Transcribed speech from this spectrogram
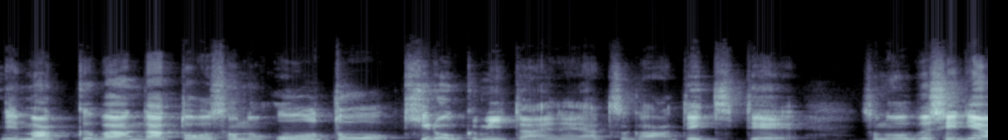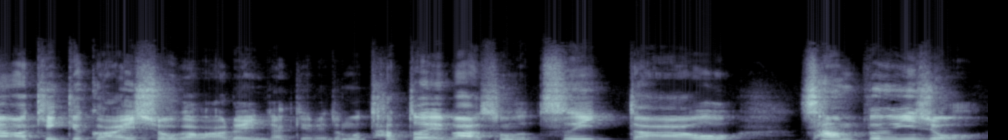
で、Mac 版だとそのオート記録みたいなやつができて、そのオブシディアンは結局相性が悪いんだけれども、例えばそのツイッターを3分以上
